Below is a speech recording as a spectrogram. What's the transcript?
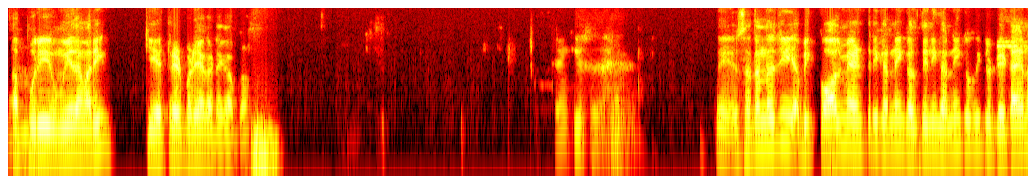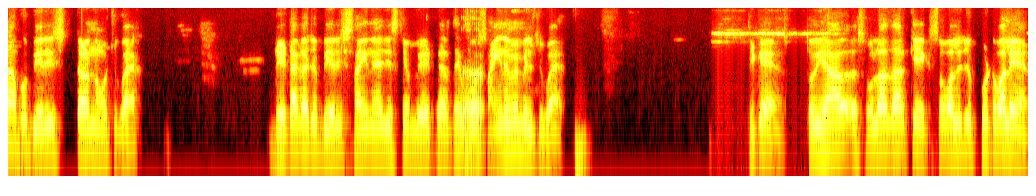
अब पूरी उम्मीद है हमारी कि ये ट्रेड बढ़िया कटेगा आपका। थैंक यू सर नहीं सत्येंद्र जी अभी कॉल में एंट्री करने की गलती नहीं करनी क्योंकि जो डेटा है ना वो बेरिश टर्न हो चुका है। डेटा का जो बेरिश साइन है जिसके हम वेट करते हैं वो साइन हमें मिल चुका है। ठीक है? तो यहाँ सोलह हज़ार के 100 वाले जो पुट वाले हैं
